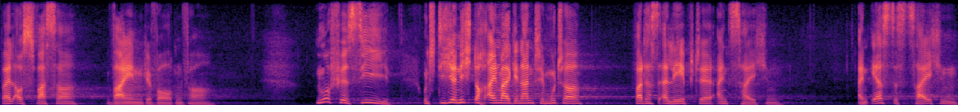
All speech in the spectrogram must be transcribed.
weil aus Wasser Wein geworden war. Nur für sie und die hier nicht noch einmal genannte Mutter war das Erlebte ein Zeichen, ein erstes Zeichen,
